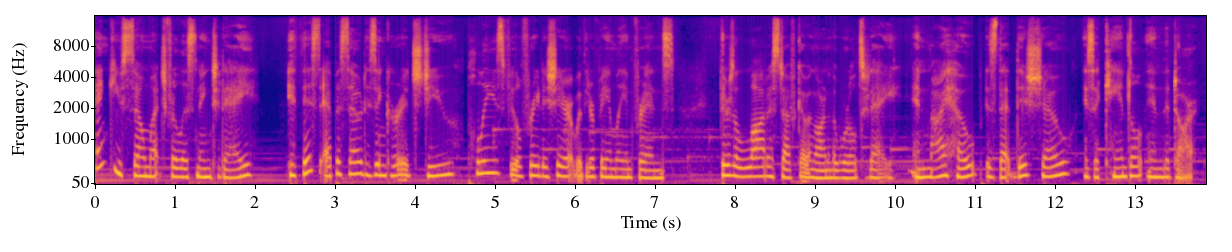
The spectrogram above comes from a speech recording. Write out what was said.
Thank you so much for listening today. If this episode has encouraged you, please feel free to share it with your family and friends. There's a lot of stuff going on in the world today, and my hope is that this show is a candle in the dark.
